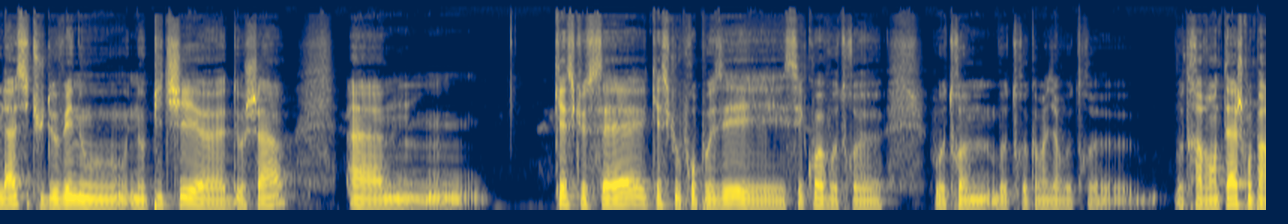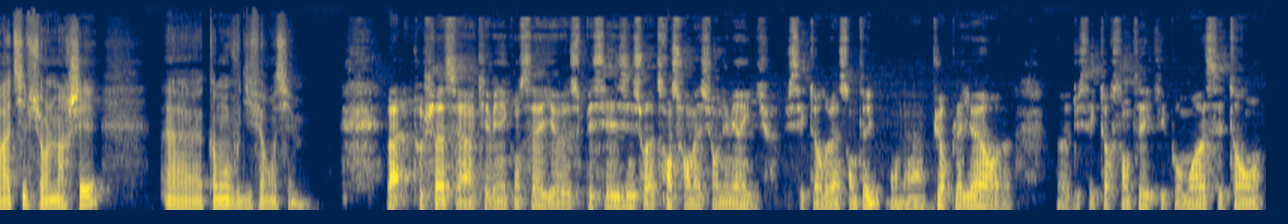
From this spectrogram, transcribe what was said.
là, si tu devais nous, nous pitcher euh, Dosha, euh, qu'est-ce que c'est Qu'est-ce que vous proposez Et c'est quoi votre, votre, votre, comment dire, votre, votre avantage comparatif sur le marché Comment vous différenciez? Bah, Tosha, c'est un cabinet conseil spécialisé sur la transformation numérique du secteur de la santé. On est un pur player du secteur santé qui, pour moi, s'étend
